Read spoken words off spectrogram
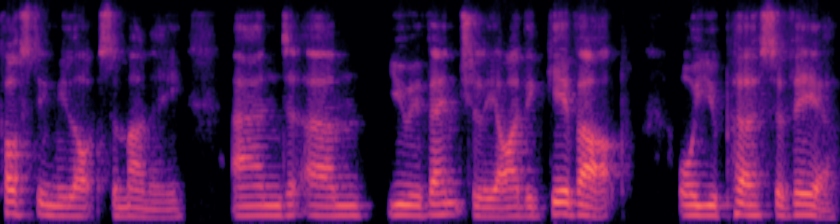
costing me lots of money, and um, you eventually either give up or you persevere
